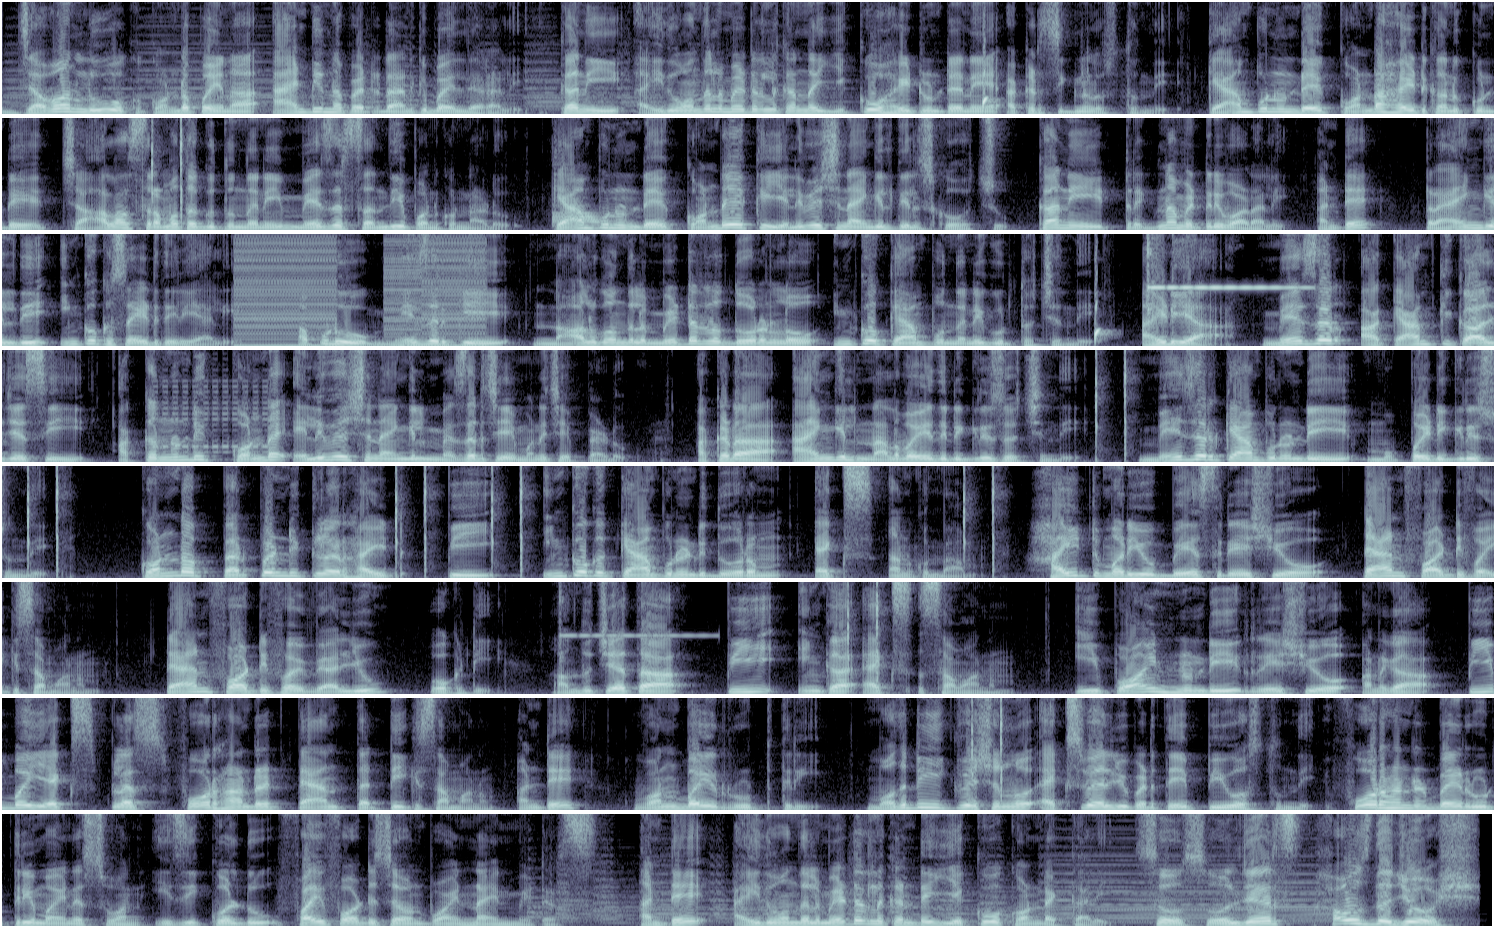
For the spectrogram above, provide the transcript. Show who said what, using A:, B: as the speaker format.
A: జవాన్లు ఒక కొండపైన యాంటీనా పెట్టడానికి బయలుదేరాలి. కానీ ఐదు వందల మీటర్ల కన్నా ఎక్కువ హైట్ ఉంటేనే అక్కడ సిగ్నల్ వస్తుంది. క్యాంపు నుండే కొండ హైట్ కనుక్కుంటే చాలా శ్రమ తగ్గుతుందని మేజర్ సందీప్ అనుకున్నాడు. క్యాంపు నుండే కొండ యొక్క ఎలివేషన్ యాంగిల్ తెలుసుకోవచ్చు. కానీ ట్రిగ్నమెట్రీ వాడాలి. అంటే ట్రయాంగిల్ది ఇంకొక సైడ్ తెలియాలి. అప్పుడు మేజర్కి నాలుగు వందల మీటర్ల దూరంలో ఇంకో క్యాంప్ ఉందని గుర్తొచ్చింది. ఐడియా మేజర్ ఆ క్యాంప్కి కాల్ చేసి అక్కడ నుండి కొండ ఎలివేషన్ యాంగిల్ మెజర్ చేయమని చెప్పాడు. అక్కడ యాంగిల్ నలభై ఐదు డిగ్రీస్ వచ్చింది. మేజర్ క్యాంపు నుండి ముప్పై డిగ్రీస్ ఉంది. కొండ పెర్పెండిక్యులర్ హైట్ పి ఇంకొక క్యాంపు నుండి దూరం ఎక్స్ అనుకుందాం. హైట్ మరియు బేస్ రేషియో ట్యాన్ ఫార్టీ ఫైవ్కి సమానం. ట్యాన్ ఫార్టీ ఫైవ్ వాల్యూ ఒకటి. అందుచేత పి ఇంకా ఎక్స్ సమానం. ఈ పాయింట్ నుండి రేషియో అనగా P by X plus four hundred tan థర్టీకి సమానం. అంటే వన్ బై రూట్ త్రీ. మొదటి ఈక్వేషన్లో ఎక్స్ వాల్యూ పెడితే పి వస్తుంది. Four hundred by root three minus one is equal to five forty seven point nine metres. అంటే ఐదు వందల మీటర్ల కంటే ఎక్కువ కొండెక్కాలి. సో సోల్జర్స్ హౌస్ ద జోష్?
